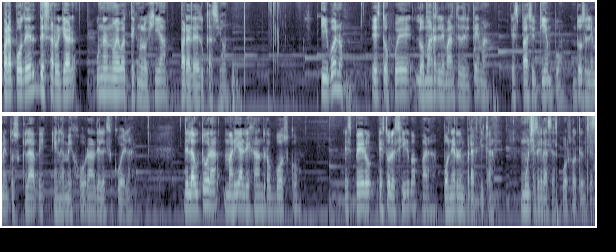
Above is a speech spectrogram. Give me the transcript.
para poder desarrollar una nueva tecnología para la educación. Y bueno, esto fue lo más relevante del tema, espacio y tiempo, dos elementos clave en la mejora de la escuela de la autora María Alejandro Bosco. Espero esto les sirva para ponerlo en práctica. Muchas gracias por su atención.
